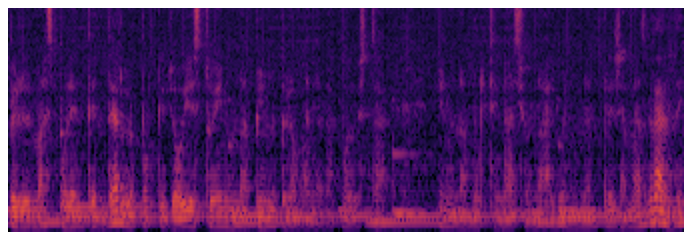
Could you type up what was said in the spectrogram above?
pero es más por entenderlo, porque yo hoy estoy en una pyme, pero mañana puedo estar o en una empresa más grande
